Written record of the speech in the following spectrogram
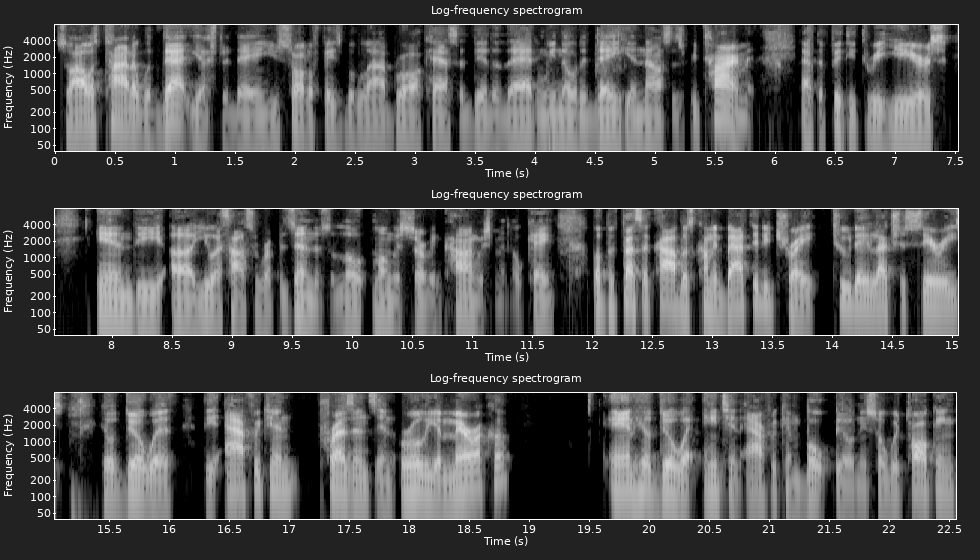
So I was tied up with that yesterday, and you saw the Facebook Live broadcast I did of that. And we know today he announced his retirement after 53 years in the uh, U.S. House of Representatives, the lo- longest serving congressman. Okay. But Professor Cobb is coming back to Detroit, two day lecture series. He'll deal with the African presence in early America and he'll deal with ancient African boat building. So we're talking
